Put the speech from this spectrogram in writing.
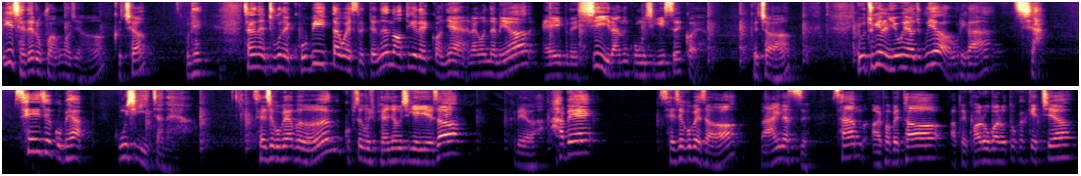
이게 제대로 구한 거죠. 그쵸? 오케이? 자, 근데 두 근의 곱이 있다고 했을 때는 어떻게 될 거냐? 라고 한다면 a분의 c라는 공식이 있을 거야. 그쵸? 요 두 개를 이용해가지고요, 우리가, 자, 세제곱의 합 공식이 있잖아요. 세제곱의 합은 곱셈공식 변형식에 의해서, 그래요. 합의 세제곱에서 마이너스 3 알파 베타 앞에 괄호 괄호 똑같겠지요?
